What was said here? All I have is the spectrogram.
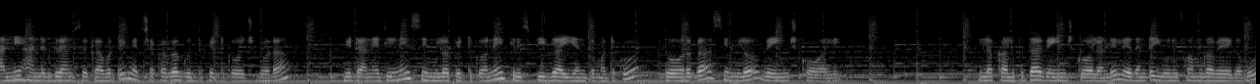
అన్నీ హండ్రెడ్ గ్రామ్స్ కాబట్టి మీరు చక్కగా గుర్తుపెట్టుకోవచ్చు కూడా. వీటన్నిటిని సిమ్లో పెట్టుకొని క్రిస్పీగా అయ్యేంత మటుకు దోరగా సిమ్లో వేయించుకోవాలి. ఇలా కలుపుతా వేయించుకోవాలండి లేదంటే యూనిఫామ్గా వేగవు.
